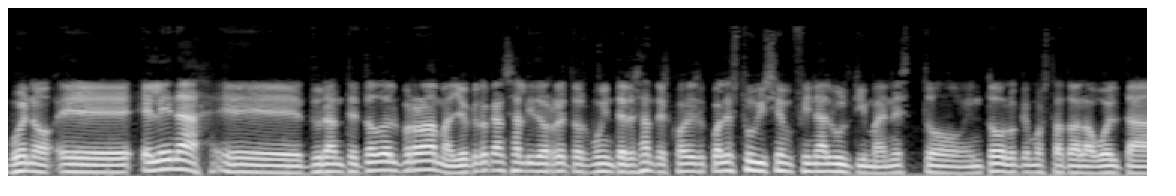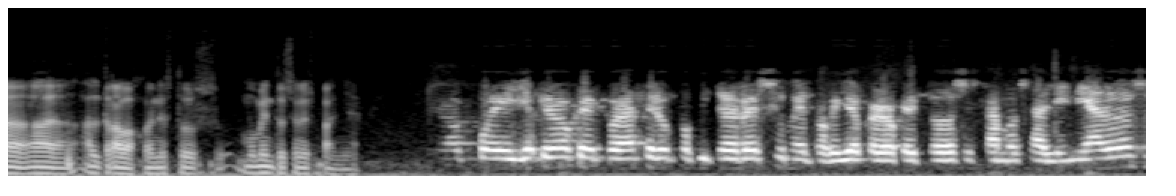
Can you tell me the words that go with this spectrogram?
Bueno, eh, Elena, eh, durante todo el programa yo creo que han salido retos muy interesantes. ¿Cuál es, cuál es tu visión final última en esto, en todo lo que hemos tratado la vuelta al trabajo en estos momentos en España? Pues yo creo que por hacer un poquito de resumen, porque yo creo que todos estamos alineados,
